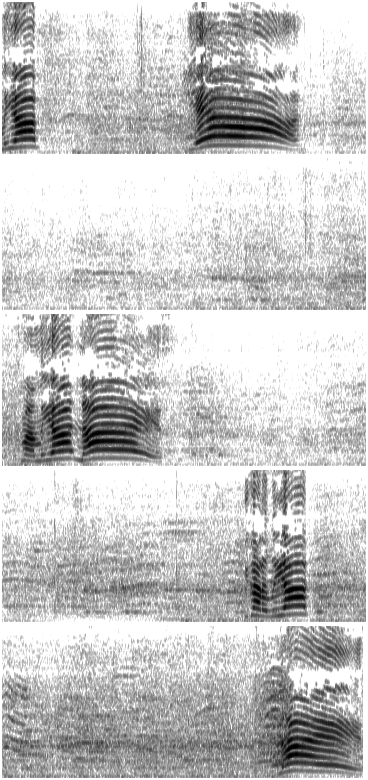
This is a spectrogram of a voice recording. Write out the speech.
On, Leah. Yeah. Come on, Leah. Nice. You got it, Leah. Nice.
